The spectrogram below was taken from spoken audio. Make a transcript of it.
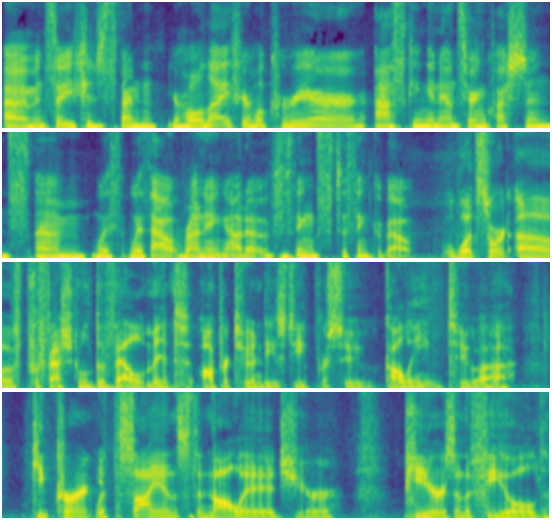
Um, and so you could spend your whole life, your whole career asking and answering questions um, with without running out of things to think about. What sort of professional development opportunities do you pursue, Colleen, to uh, keep current with the science, the knowledge, your peers in the field.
